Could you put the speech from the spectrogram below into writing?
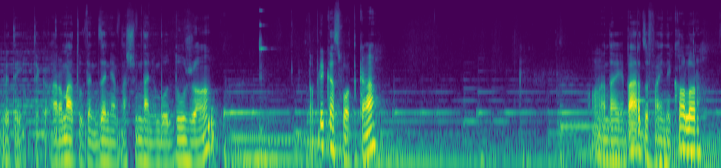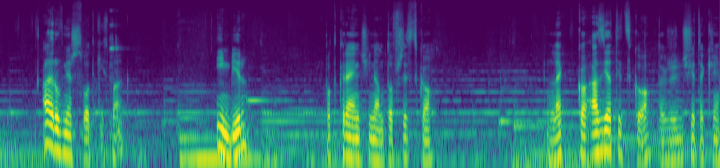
Żeby tej, tego aromatu wędzenia w naszym daniu było dużo. Papryka słodka. Ona daje bardzo fajny kolor, ale również słodki smak. Imbir podkręci nam to wszystko lekko azjatycko, także dzisiaj takie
